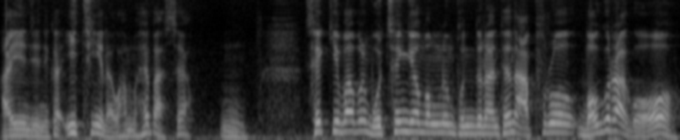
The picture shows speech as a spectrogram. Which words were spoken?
ing니까 eating이라고 한번 해봤어요. 음. 새끼밥을 못 챙겨 먹는 분들한테는 앞으로 먹으라고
